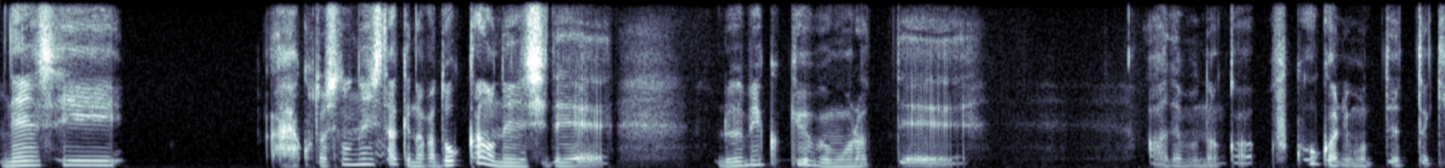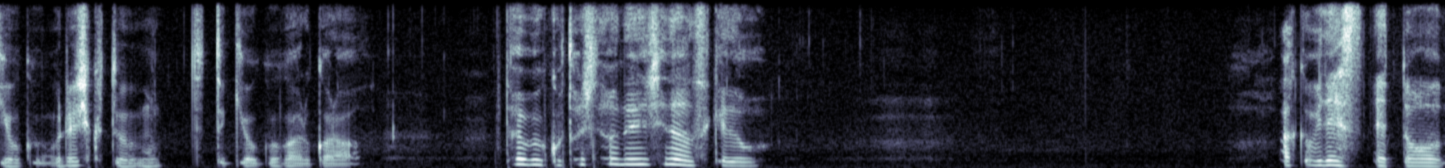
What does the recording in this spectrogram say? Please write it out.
年始あ今年の年始だっけ？なんかどっかの年始でルービックキューブもらってあでもなんか福岡に持ってった記憶嬉しくて持ってった記憶があるから多分今年の年始なんですけどあくびです。えっと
